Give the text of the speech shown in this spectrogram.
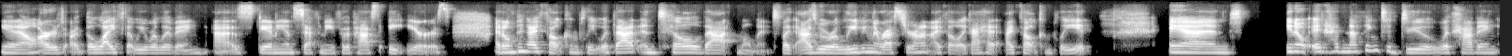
You know, our, our, the life that we were living as Danny and Stephanie for the past eight years. I don't think I felt complete with that until that moment. Like as we were leaving the restaurant, I felt like I had I felt complete. And you know, it had nothing to do with having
